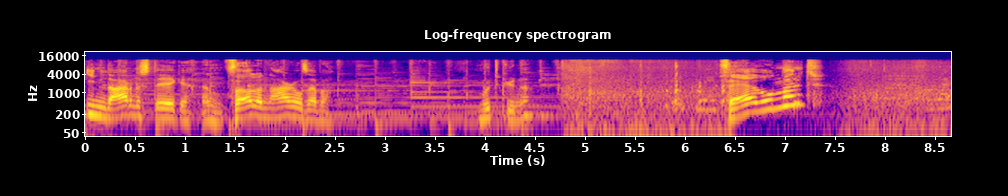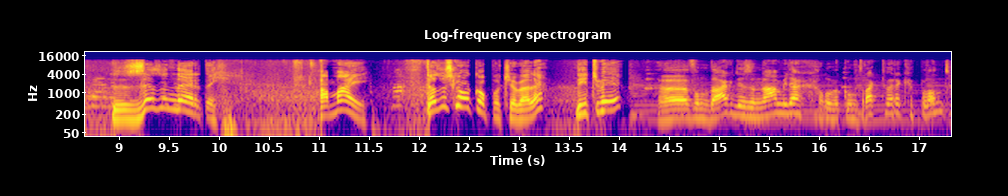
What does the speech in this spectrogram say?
in de aarde steken en vuile nagels hebben. Moet kunnen. 500. 36. Amai. Dat is een schoon koppeltje wel, hè? Die twee. Eh, vandaag, deze namiddag, hadden we contractwerk gepland.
